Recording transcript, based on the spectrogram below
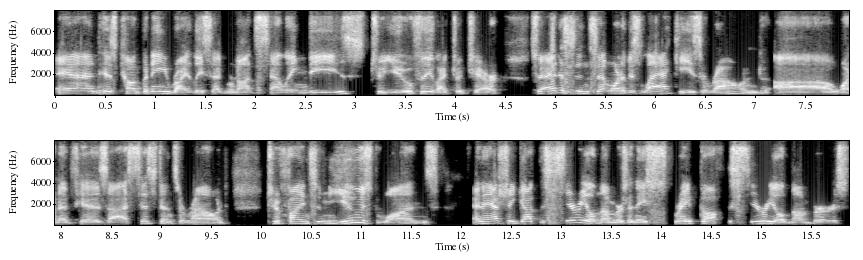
And his company rightly said, We're not selling these to you for the electric chair. So Edison sent one of his lackeys around, uh, one of his uh, assistants around, to find some used ones and they actually got the serial numbers and they scraped off the serial numbers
